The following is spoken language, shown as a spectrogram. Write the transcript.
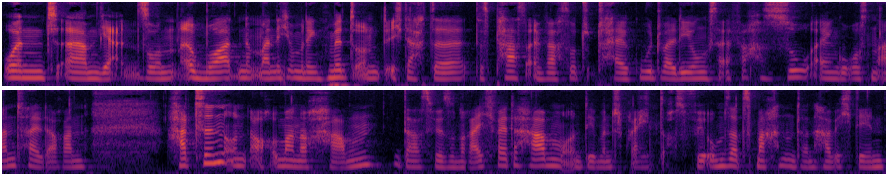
Und ähm, ja, so ein Award nimmt man nicht unbedingt mit und ich dachte, das passt einfach so total gut, weil die Jungs einfach so einen großen Anteil daran hatten und auch immer noch haben, dass wir so eine Reichweite haben und dementsprechend auch so viel Umsatz machen. Und dann habe ich den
